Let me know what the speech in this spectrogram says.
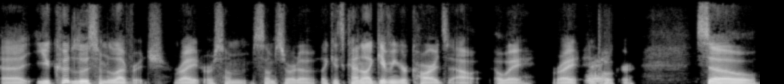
uh, you could lose some leverage, right? Or some some sort of like it's kind of like giving your cards out away, right? In right. poker. So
